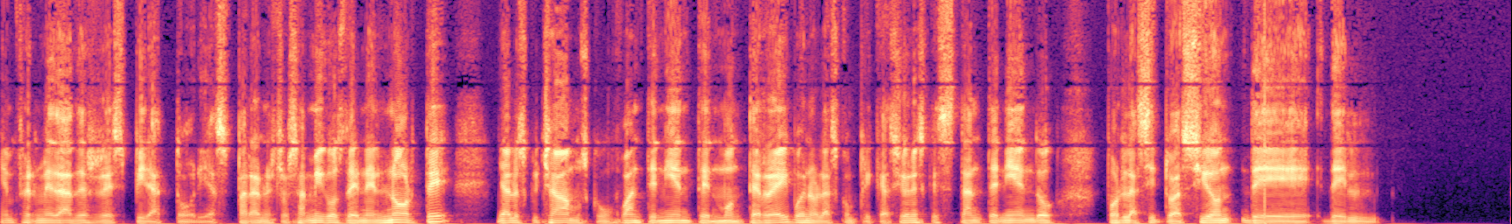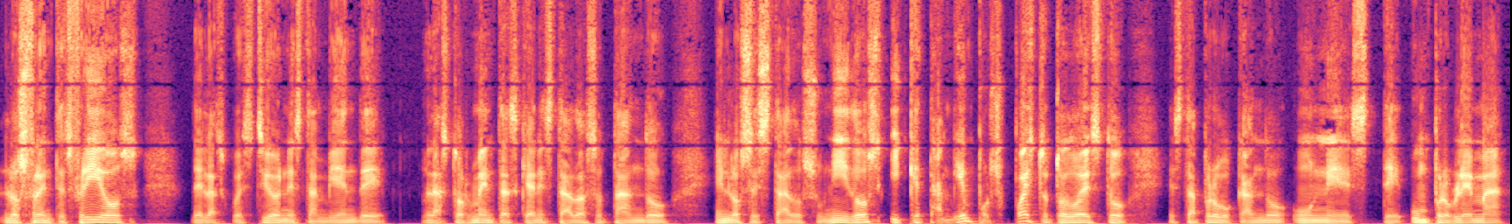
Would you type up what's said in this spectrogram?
enfermedades respiratorias. Para nuestros amigos de en el norte, ya lo escuchábamos con Juan Teniente en Monterrey, bueno, las complicaciones que se están teniendo por la situación de, del los frentes fríos, de las cuestiones también de las tormentas que han estado azotando en los Estados Unidos y que también, por supuesto, todo esto está provocando un este un problema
